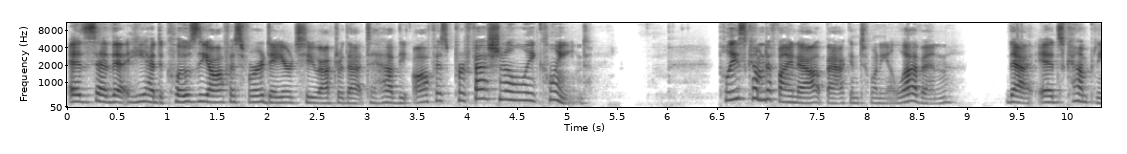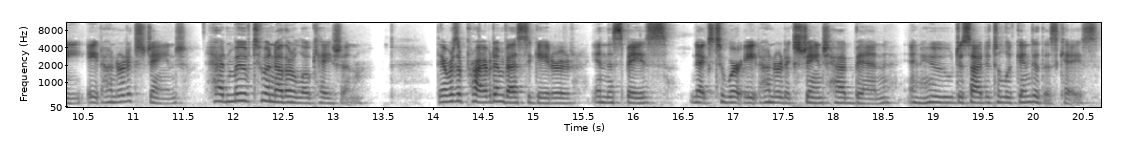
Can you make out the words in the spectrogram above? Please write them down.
Ed said that he had to close the office for a day or two after that to have the office professionally cleaned. Police come to find out back in 2011 that Ed's company, 800 Exchange, had moved to another location. There was a private investigator in the space next to where 800 Exchange had been and who decided to look into this case.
